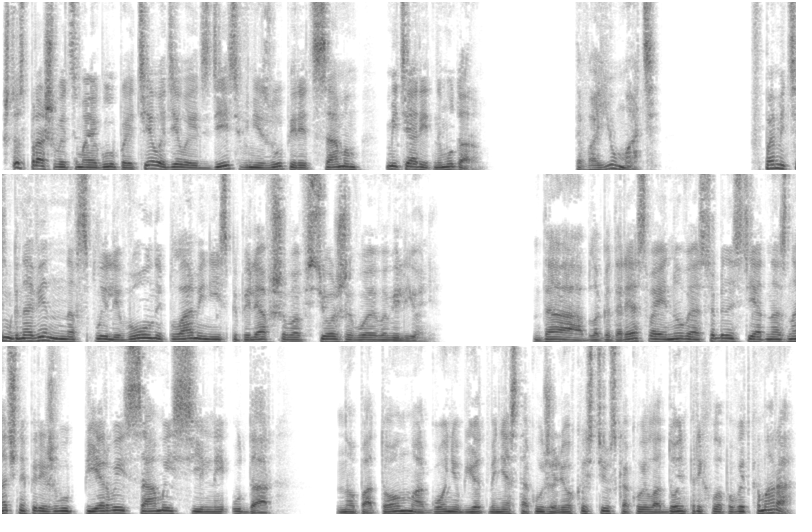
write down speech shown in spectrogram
Что, спрашивается, мое глупое тело делает здесь, внизу, перед самым метеоритным ударом? Твою мать! В памяти мгновенно всплыли волны пламени, испепелявшего все живое в авильоне. Да, благодаря своей новой особенности я однозначно переживу первый, самый сильный удар, но потом огонь убьет меня с такой же легкостью, с какой ладонь прихлопывает комара.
